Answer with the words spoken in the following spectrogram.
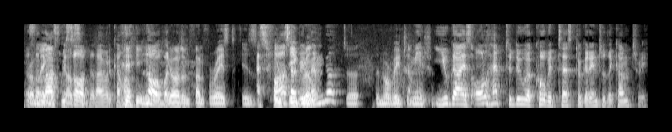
That's the last resort that I would come up. No, but Jorden van Foreest is as far as I remember, to the Norwegian I mean, nation. you guys all had to do a COVID test to get into the country.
